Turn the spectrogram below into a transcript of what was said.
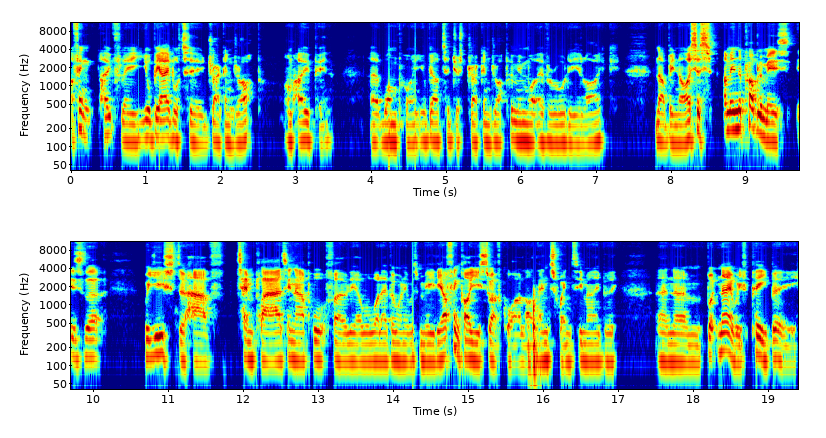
I think hopefully you'll be able to drag and drop. I'm hoping at one point you'll be able to just drag and drop them in whatever order you like, and that'd be nice. It's, I mean, the problem is is that we used to have 10 players in our portfolio or whatever when it was media. I think I used to have quite a lot then, 20 maybe. And um, but now with PB,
